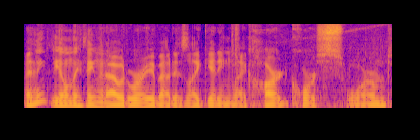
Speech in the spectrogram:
I think the only thing that I would worry about is like getting like hardcore swarmed.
